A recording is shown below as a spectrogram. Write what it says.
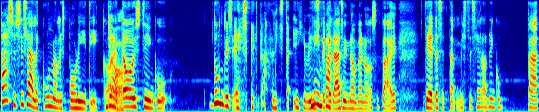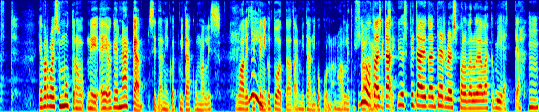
päässyt sisälle kunnallispolitiikkaan. Joo. Että olisi niinku, tuntis edes ketään niistä ihmisistä, Niinpä. Niinpä. ketä sinne on menossa, tai tietäisi, että mistä siellä on niinku päätetty. Ja varmaan jos on muuttanut, niin ei oikein näkään sitä, niin kuin, että mitä kunnallisvaalit niin. sitten niin kuin, tuottaa tai mitä niin kuin, kunnan hallitus saa Joo, tai että jos pitää jotain terveyspalveluja vaikka miettiä. Mm.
